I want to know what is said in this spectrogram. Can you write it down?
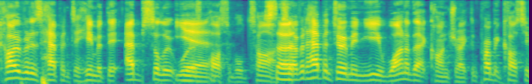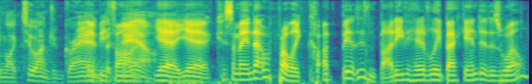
COVID has happened to him at the absolute worst Yeah. possible time. So- So, if it happened to him in year one of that contract, it probably cost him like 200 grand. It'd be but fine. now, Yeah, yeah. Because I mean, that would probably co- a bit- isn't Buddy heavily back ended as well.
